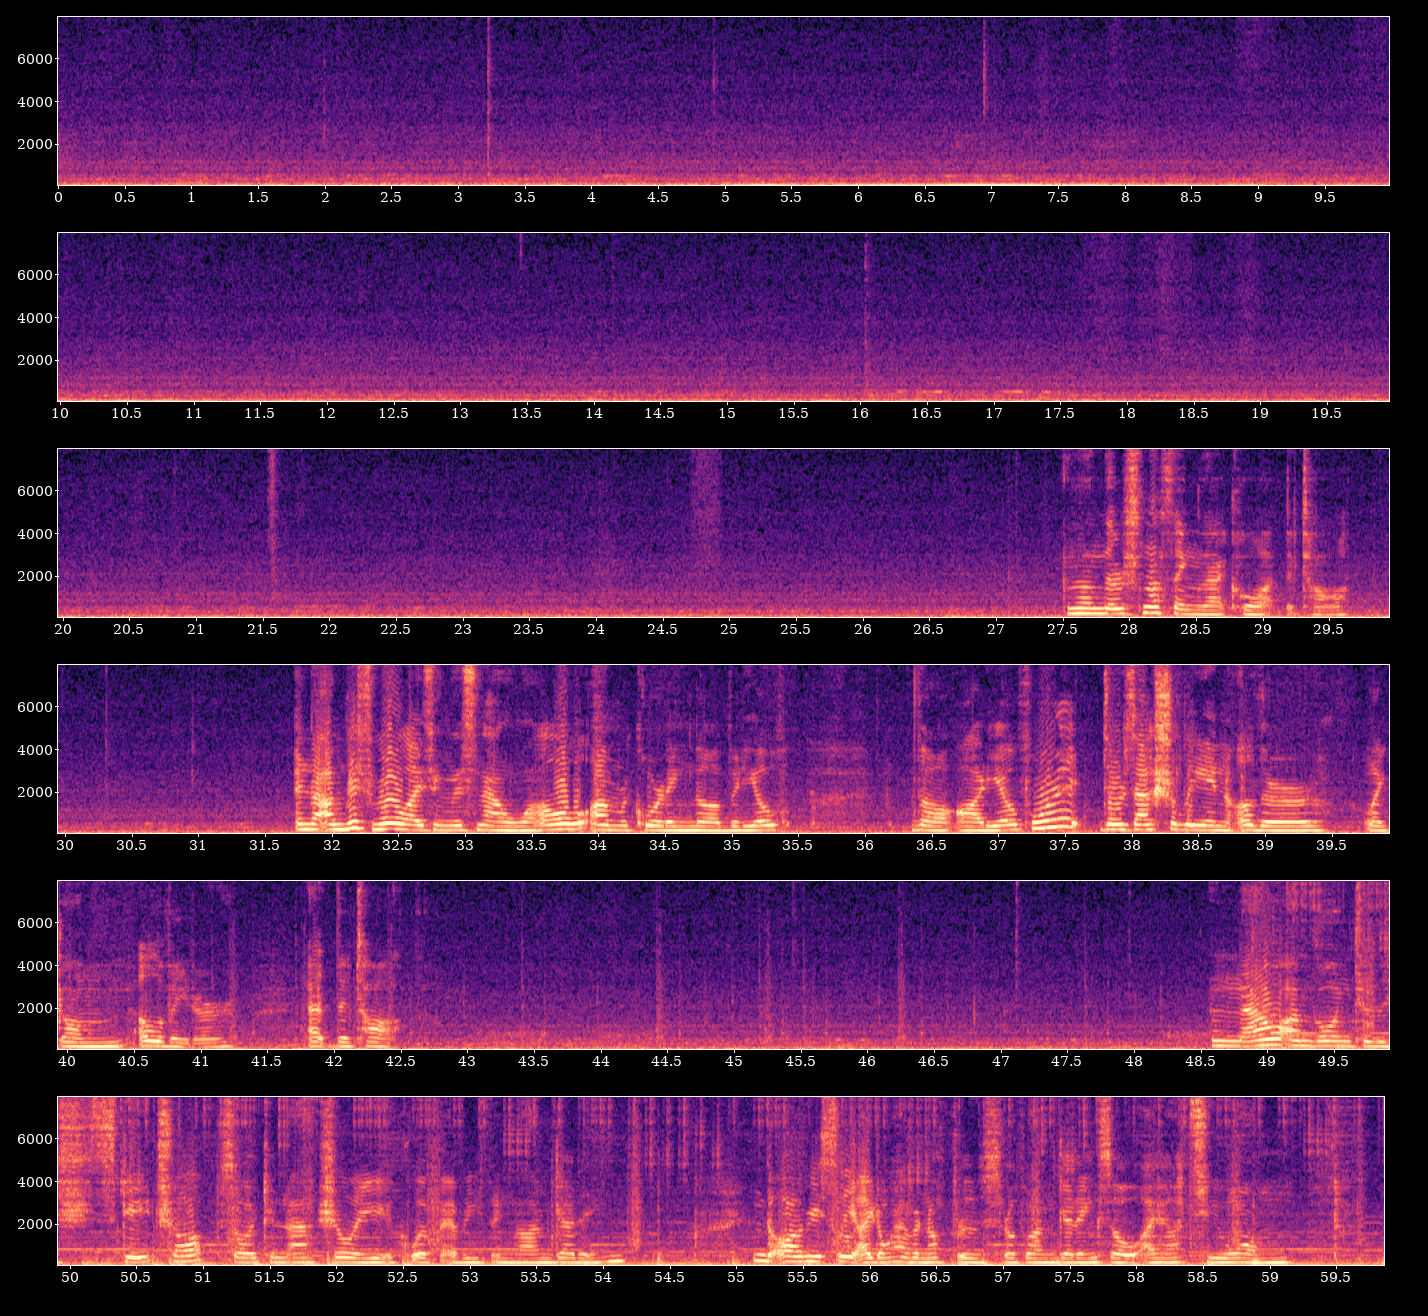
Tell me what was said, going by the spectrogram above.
And then there's nothing that cool at the top. And I'm just realizing this now while I'm recording the video, the audio for it, there's actually an other, like, um, elevator at the top. And now I'm going to the skate shop so I can actually equip everything that I'm getting. And obviously I don't have enough for the stuff I'm getting, so I had to um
